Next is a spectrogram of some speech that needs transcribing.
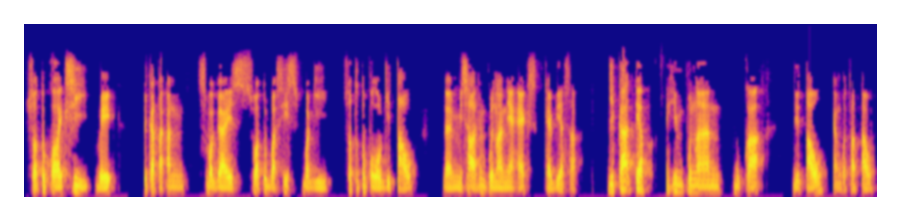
suatu koleksi B dikatakan sebagai suatu basis bagi suatu topologi tau dan misal himpunannya X kayak biasa. Jika tiap himpunan buka di tau, yang anggota tau,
